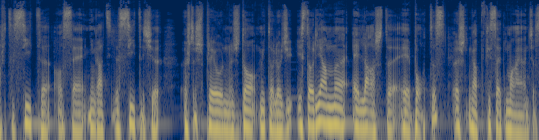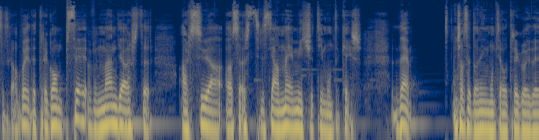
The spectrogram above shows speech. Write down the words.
aftësitë ose një nga cilësitë që është shprehur në çdo mitologji. Historia më e lashtë e botës është nga fiset Maja, nëse s'gaboj dhe tregon pse vëmendja është arsyeja ose është cilësia më e mirë që ti mund të kesh. Dhe Në qoftë se doni mund t'jua tregoj dhe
